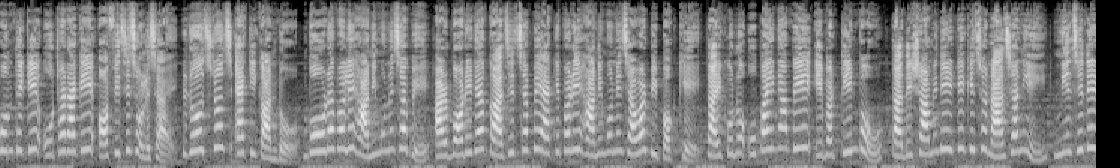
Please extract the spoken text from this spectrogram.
ঘুম থেকে ওঠার আগে অফিসে চলে যায়। রোজ রোজ একই কাণ্ড। বউরা বলে হানিমুনে যাবে, আর বরেরা কাজের চাপে একেবারেই হানিমুনে যাওয়ার বিপক্ষে। তাই কোনো উপায় না পেয়ে এবার তিন বউ তাদের স্বামীদেরকে কিছু না জানিয়েই নিজেদের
